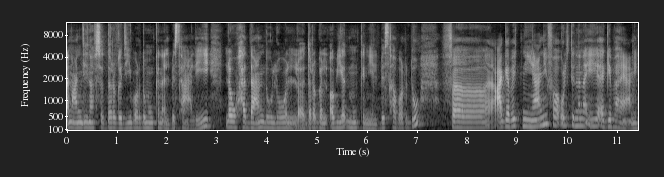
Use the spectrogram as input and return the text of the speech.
أنا عندي نفس الدرجة دي برضه ممكن ألبسها عليه. لو حد عنده اللي هو الدرجة الأبيض ممكن يلبسها برضه فعجبتني يعني فقلت إن أنا إيه أجيبها يعني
